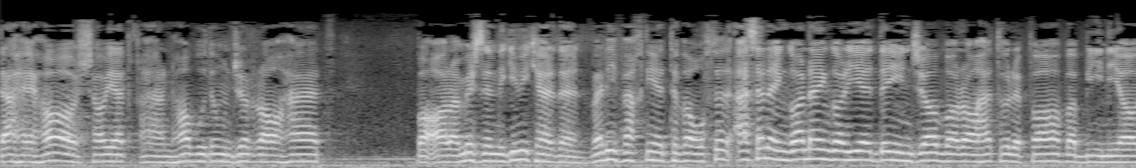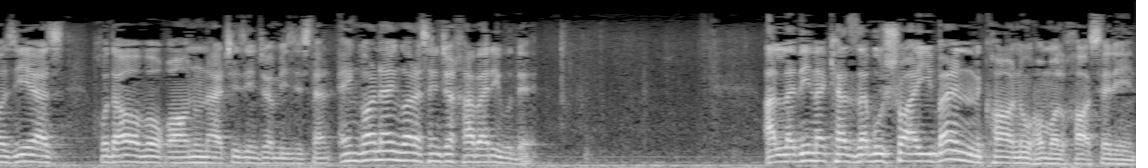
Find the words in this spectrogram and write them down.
دهه ها شاید قرن ها بوده اونجا راحت با آرامش زندگی می‌کردن. ولی وقتی اتفاق افتاد اصلا انگار نه انگار یه عده اینجا با راحت و رفاه و بینیازی از خدا و قانون هر چیز اینجا میزیستن. انگار نه انگار اصلا اینجا خبری بوده. الذین کذبوا شعیبا کانوا هم الخاسرین.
